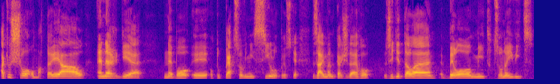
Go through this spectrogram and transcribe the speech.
Ať už šlo o materiál, energie, nebo i o tu pracovní sílu. Prostě zájmem každého ředitele bylo mít co nejvíc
